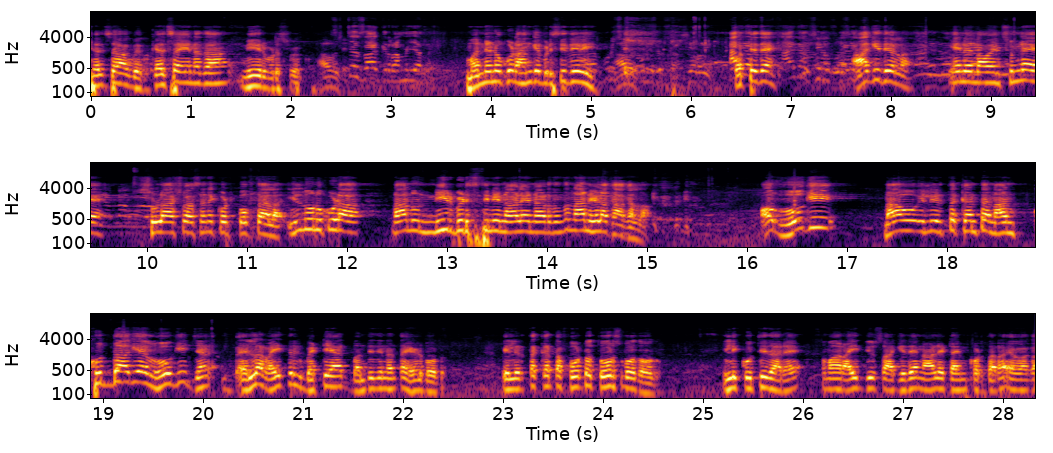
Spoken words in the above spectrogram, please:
ಕೆಲಸ. ಆಗ್ಬೇಕು. ಕೆಲಸ ಏನದ? ನೀರು ಬಿಡಿಸ್ಬೇಕು. ಮೊನ್ನೆನೂ ಕೂಡ ಹಂಗೆ ಬಿಡಿಸಿದೀವಿ ಗೊತ್ತಿದೆ? ಆಗಿದೆಯಲ್ಲ. ಏನು ನಾವೇನ್ ಸುಮ್ಮನೆ ಸುಳ್ಳು ಆಶ್ವಾಸನೆ ಕೊಟ್ಟು ಹೋಗ್ತಾ ಇಲ್ಲ. ಇಲ್ಲೂ ಕೂಡ ನಾನು ನೀರು ಬಿಡಿಸ್ತೀನಿ ನಾಳೆ ನಾಡ್ದಂತ ನಾನು ಹೇಳಕ್ ಆಗಲ್ಲ ಅವ್ರು ಹೋಗಿ ನಾವು ಇಲ್ಲಿ ಇರ್ತಕ್ಕಂಥ ನಾನು ಖುದ್ದಾಗಿ ಅಲ್ಲಿ ಹೋಗಿ ಜನ ಎಲ್ಲ ರೈತರಿಗೆ ಭೇಟಿಯಾಗಿ ಬಂದಿದ್ದೀನಿ ಅಂತ ಹೇಳ್ಬೋದು. ಇಲ್ಲಿರ್ತಕ್ಕಂಥ ಫೋಟೋ ತೋರಿಸ್ಬೋದು ಅವರು. ಇಲ್ಲಿ ಕೂತಿದ್ದಾರೆ. ಸುಮಾರು ಐದು ದಿವಸ ಆಗಿದೆ. ನಾಳೆ ಟೈಮ್ ಕೊಡ್ತಾರ? ಇವಾಗ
